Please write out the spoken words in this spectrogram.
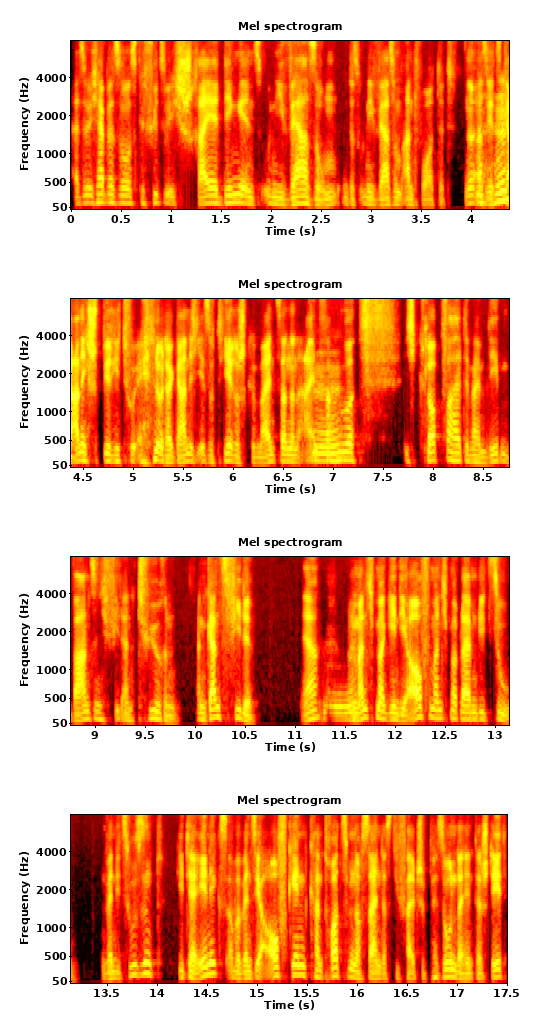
also ich habe ja so das Gefühl, so ich schreie Dinge ins Universum und das Universum antwortet. Ne? Also mhm. jetzt gar nicht spirituell oder gar nicht esoterisch gemeint, sondern einfach mhm. nur, ich klopfe halt in meinem Leben wahnsinnig viel an Türen, an ganz viele. Ja? Mhm. Und manchmal gehen die auf und manchmal bleiben die zu. Und wenn die zu sind, geht ja eh nichts, aber wenn sie aufgehen, kann trotzdem noch sein, dass die falsche Person dahinter steht.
